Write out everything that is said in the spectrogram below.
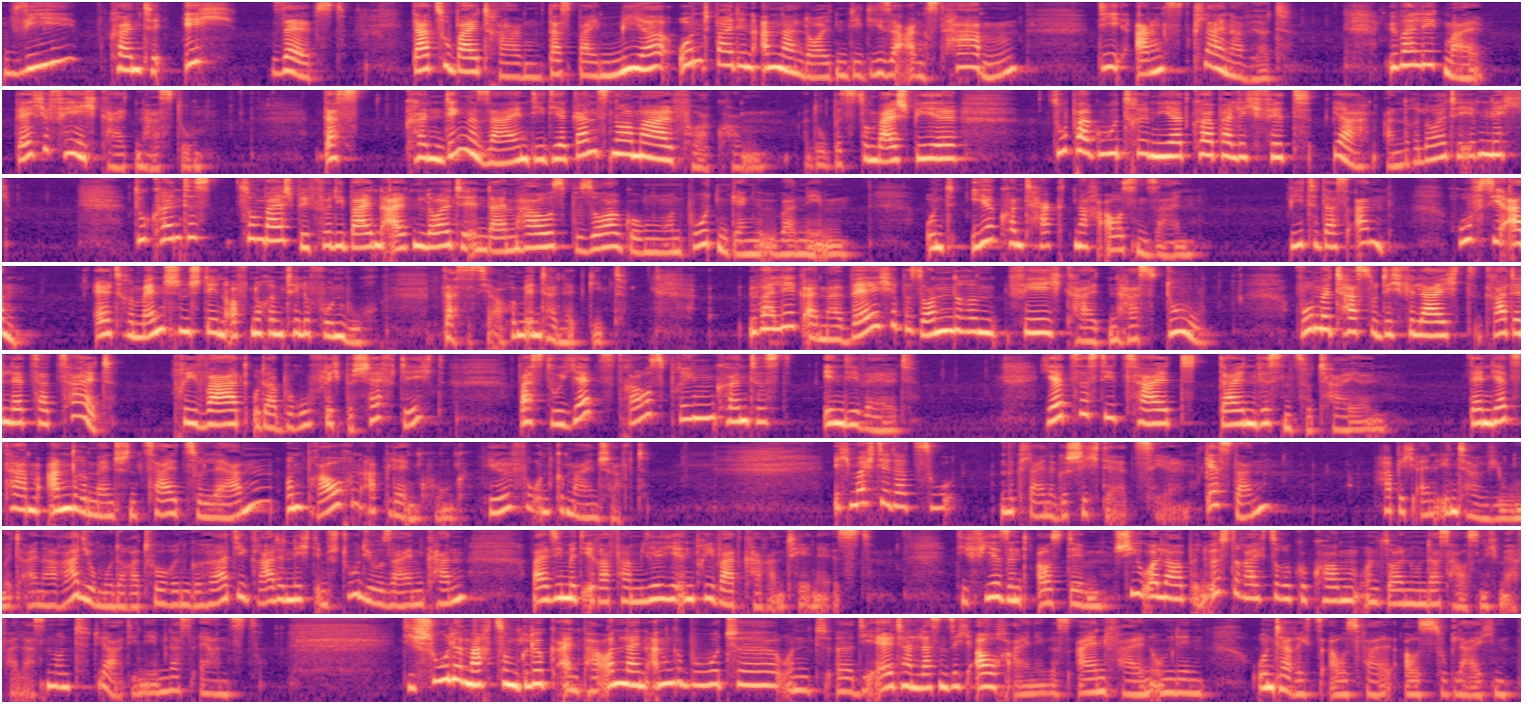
Wie könnte ich selbst dazu beitragen, dass bei mir und bei den anderen Leuten, die diese Angst haben, die Angst kleiner wird. Überleg mal, welche Fähigkeiten hast du? Das können Dinge sein, die dir ganz normal vorkommen. Du bist zum Beispiel super gut trainiert, körperlich fit, ja, andere Leute eben nicht. Du könntest zum Beispiel für die beiden alten Leute in deinem Haus Besorgungen und Botengänge übernehmen und ihr Kontakt nach außen sein. Biete das an. Ruf sie an. Ältere Menschen stehen oft noch im Telefonbuch, das es ja auch im Internet gibt. Überleg einmal, welche besonderen Fähigkeiten hast du? Womit hast du dich vielleicht gerade in letzter Zeit privat oder beruflich beschäftigt, was du jetzt rausbringen könntest in die Welt. Jetzt ist die Zeit, dein Wissen zu teilen. Denn jetzt haben andere Menschen Zeit zu lernen und brauchen Ablenkung, Hilfe und Gemeinschaft. Ich möchte dir dazu eine kleine Geschichte erzählen. Gestern habe ich ein Interview mit einer Radiomoderatorin gehört, die gerade nicht im Studio sein kann, weil sie mit ihrer Familie in Privatquarantäne ist. Die vier sind aus dem Skiurlaub in Österreich zurückgekommen und sollen nun das Haus nicht mehr verlassen. Und ja, die nehmen das ernst. Die Schule macht zum Glück ein paar Online-Angebote und äh, die Eltern lassen sich auch einiges einfallen, um den Unterrichtsausfall auszugleichen.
